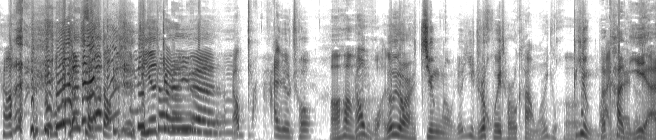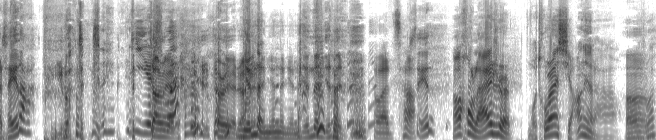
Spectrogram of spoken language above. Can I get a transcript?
然后就到底下郑人乐的，然后啪就抽，哦，然后我都有点惊了，我就一直回头看，我说有病吧？他看你一眼，谁的？你说这 你说张瑞 张瑞，您的您的您的，您的您的我操！谁的？然后后来是我突然想起来啊，啊我说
